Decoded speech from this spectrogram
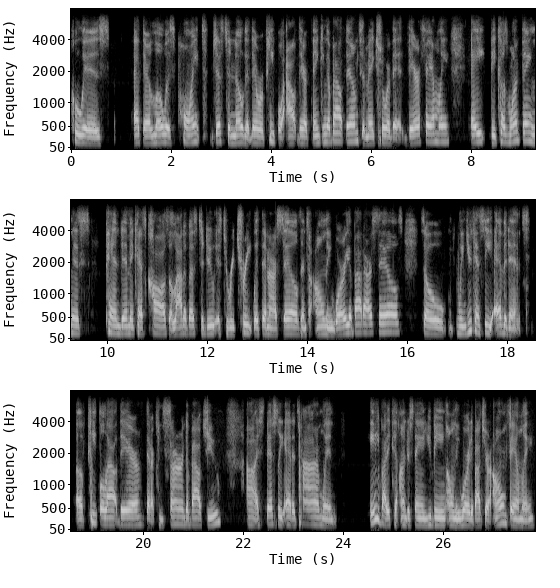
who is at their lowest point just to know that there were people out there thinking about them to make sure that their family ate. Because one thing this pandemic has caused a lot of us to do is to retreat within ourselves and to only worry about ourselves. So when you can see evidence of people out there that are concerned about you, uh, especially at a time when anybody could understand you being only worried about your own family,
